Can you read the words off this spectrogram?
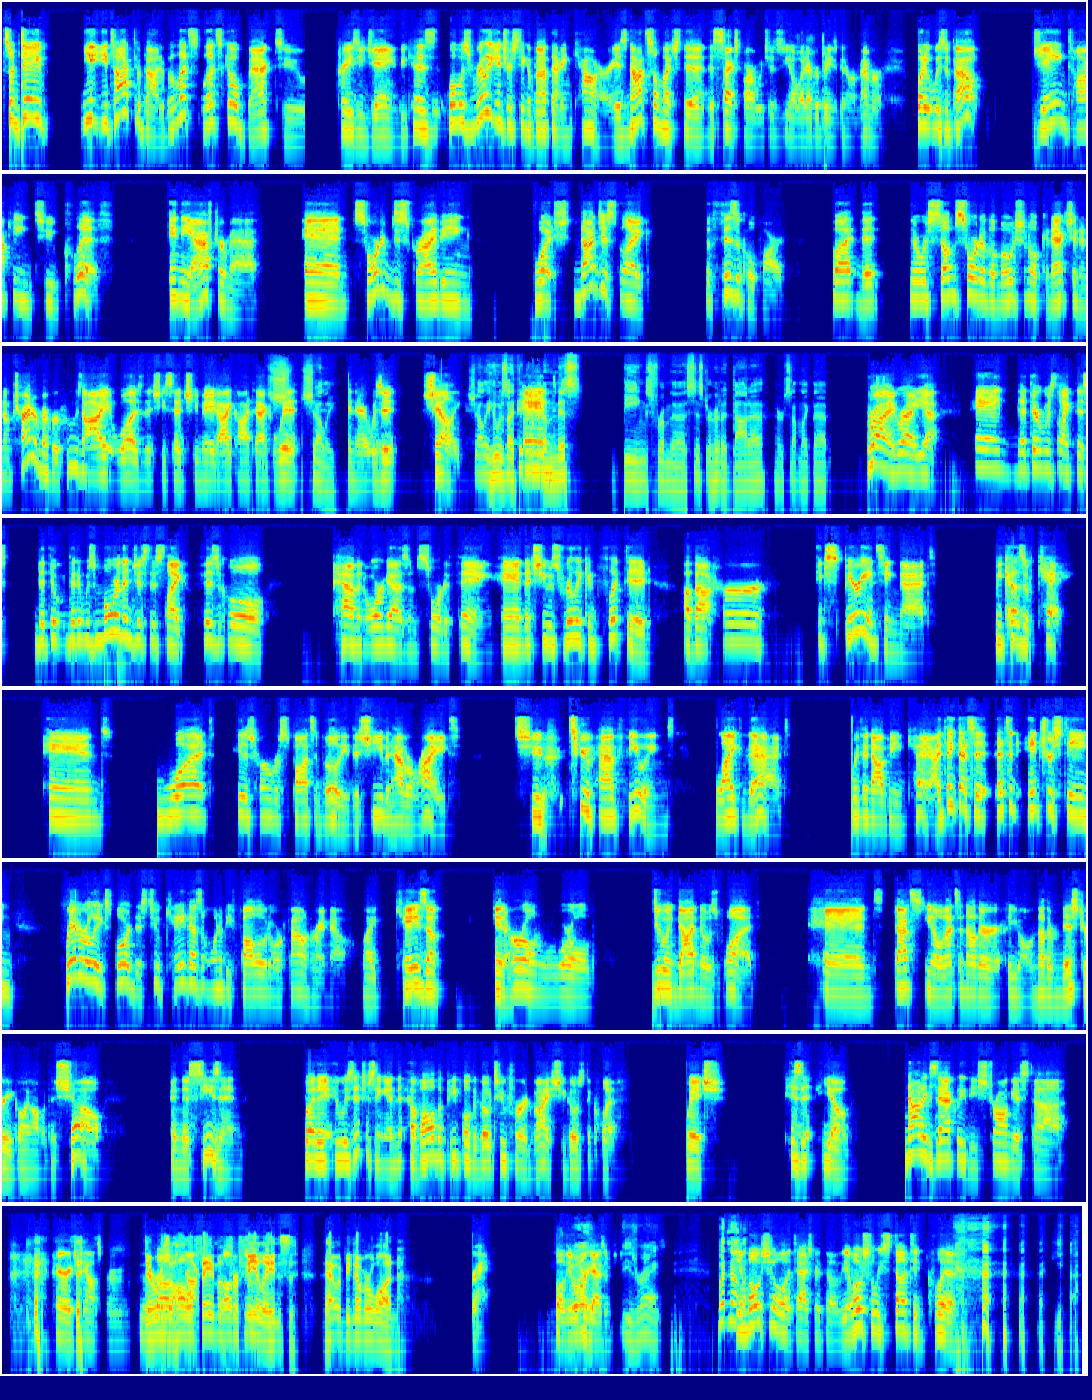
So Dave, you, you talked about it, but let's let's go back to Crazy Jane because what was really interesting about that encounter is not so much the the sex part, which is you know what everybody's going to remember, but it was about Jane talking to Cliff in the aftermath and sort of describing what not just like the physical part, but that there was some sort of emotional connection. And I'm trying to remember whose eye it was that she said she made eye contact with Shelly. in there. Was it Shelly? Shelly, who was I think one of the Miss beings from the Sisterhood of Dada or something like that. Right, right, yeah. And that there was like this that there, that it was more than just this like physical have an orgasm sort of thing and that she was really conflicted about her experiencing that because of Kay. And what is her responsibility? Does she even have a right to to have feelings like that with it not being Kay? I think that's a that's an interesting we haven't really explored this too. Kay doesn't want to be followed or found right now. Like Kay's up in her own world doing God knows what. And that's you know, that's another you know, another mystery going on with the show in this season. But it, it was interesting. And of all the people to go to for advice, she goes to Cliff, which is it, you know, not exactly the strongest uh marriage counselor. There was a loves Hall of Fame loves for doing- feelings. That would be number one. Right. Well, the Right. orgasm. He's right. But no, The emotional attachment, though, the emotionally stunted Cliff. yeah.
